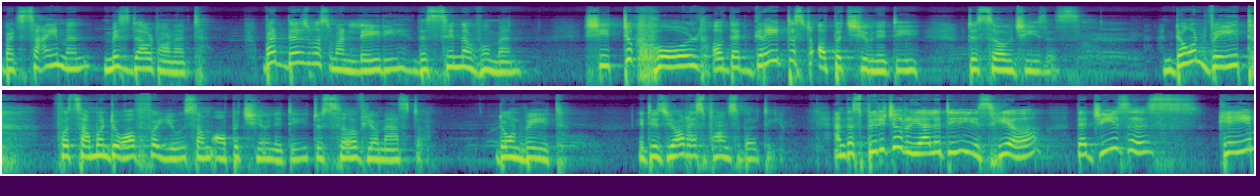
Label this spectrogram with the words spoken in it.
but Simon missed out on it. But there was one lady, the sinner woman. She took hold of that greatest opportunity to serve Jesus. And don't wait for someone to offer you some opportunity to serve your master. Don't wait. It is your responsibility. And the spiritual reality is here that Jesus came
